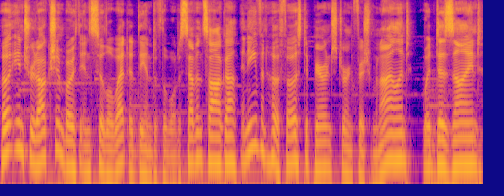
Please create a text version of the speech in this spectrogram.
Her introduction both in silhouette at the end of the Water 7 saga and even her first appearance during Fisherman Island were designed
